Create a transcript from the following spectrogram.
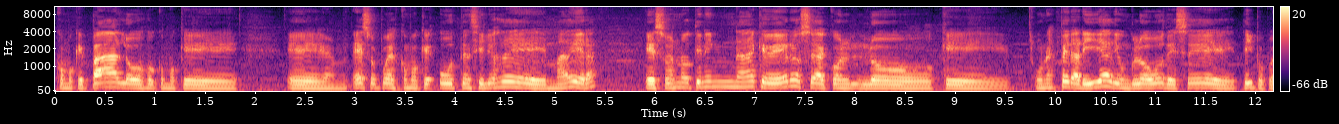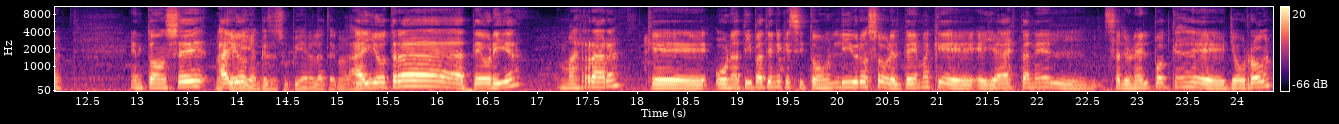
como que palos o como que eh, eso pues como que utensilios de madera esos no tienen nada que ver o sea con lo que uno esperaría de un globo de ese tipo pues entonces No hay, o- que se supiera la tecnología. hay otra teoría más rara que una tipa tiene que citó un libro sobre el tema que ella está en el salió en el podcast de Joe Rogan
